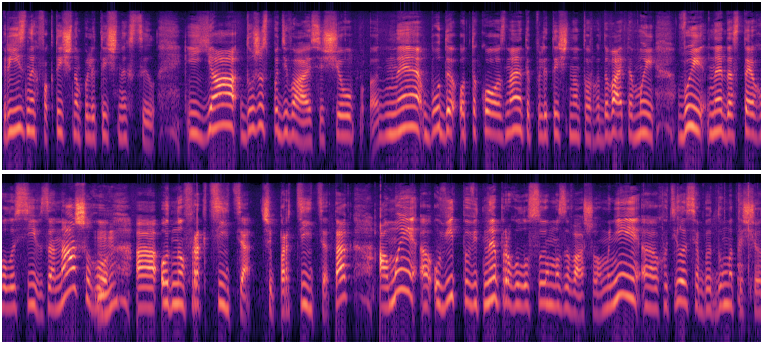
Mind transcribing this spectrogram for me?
різних фактично політичних сил. І я дуже сподіваюся, що не буде от такого, знаєте, політичного торгу. Давайте ми ви не дасте голосів за нашого а, однофракційця чи партійця, так а ми а, у відповідь не проголосуємо за вашого. Мені е, хотілося б думати, що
